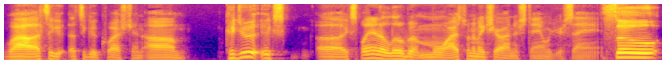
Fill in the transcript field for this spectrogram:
Wow, that's a good- that's a good question. Um, could you ex- uh, explain it a little bit more? I just want to make sure I understand what you're saying. So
